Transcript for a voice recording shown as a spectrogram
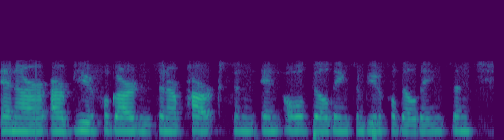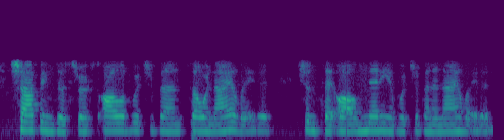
and our, our beautiful gardens and our parks and, and old buildings and beautiful buildings and shopping districts, all of which have been so annihilated. Shouldn't say all, many of which have been annihilated.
